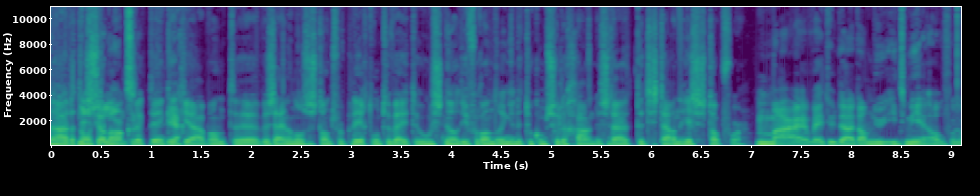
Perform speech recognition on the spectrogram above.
nou, dat is te makkelijk, denk ik. Ja, want uh, we zijn aan onze stand verplicht om te weten... hoe snel die veranderingen in de toekomst zullen gaan. Dus daar, dat is daar een eerste stap voor. Maar weet u daar dan nu iets meer over?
